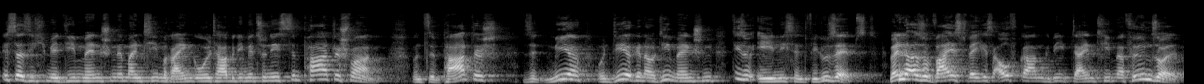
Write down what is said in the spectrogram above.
ist, dass ich mir die Menschen in mein Team reingeholt habe, die mir zunächst sympathisch waren. Und sympathisch sind mir und dir genau die Menschen, die so ähnlich sind wie du selbst. Wenn du also weißt, welches Aufgabengebiet dein Team erfüllen soll,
